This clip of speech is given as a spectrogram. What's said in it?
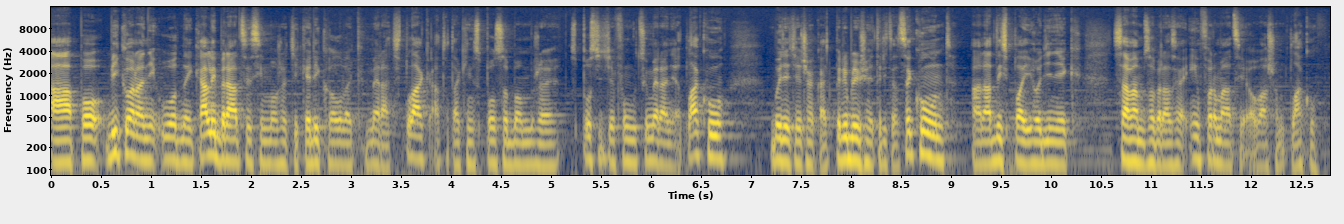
a po vykonaní úvodnej kalibrácie si môžete kedykoľvek merať tlak a to takým spôsobom, že spustíte funkciu merania tlaku, budete čakať približne 30 sekúnd a na displeji hodiniek sa vám zobrazia informácie o vašom tlaku.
